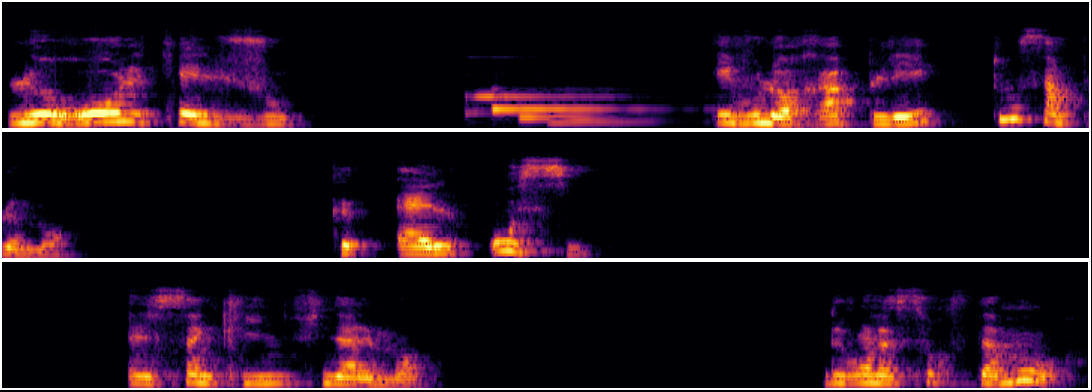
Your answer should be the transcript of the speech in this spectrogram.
le rôle qu'elles jouent. Et vous leur rappelez tout simplement qu'elles aussi elle s'incline finalement devant la source d'amour,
